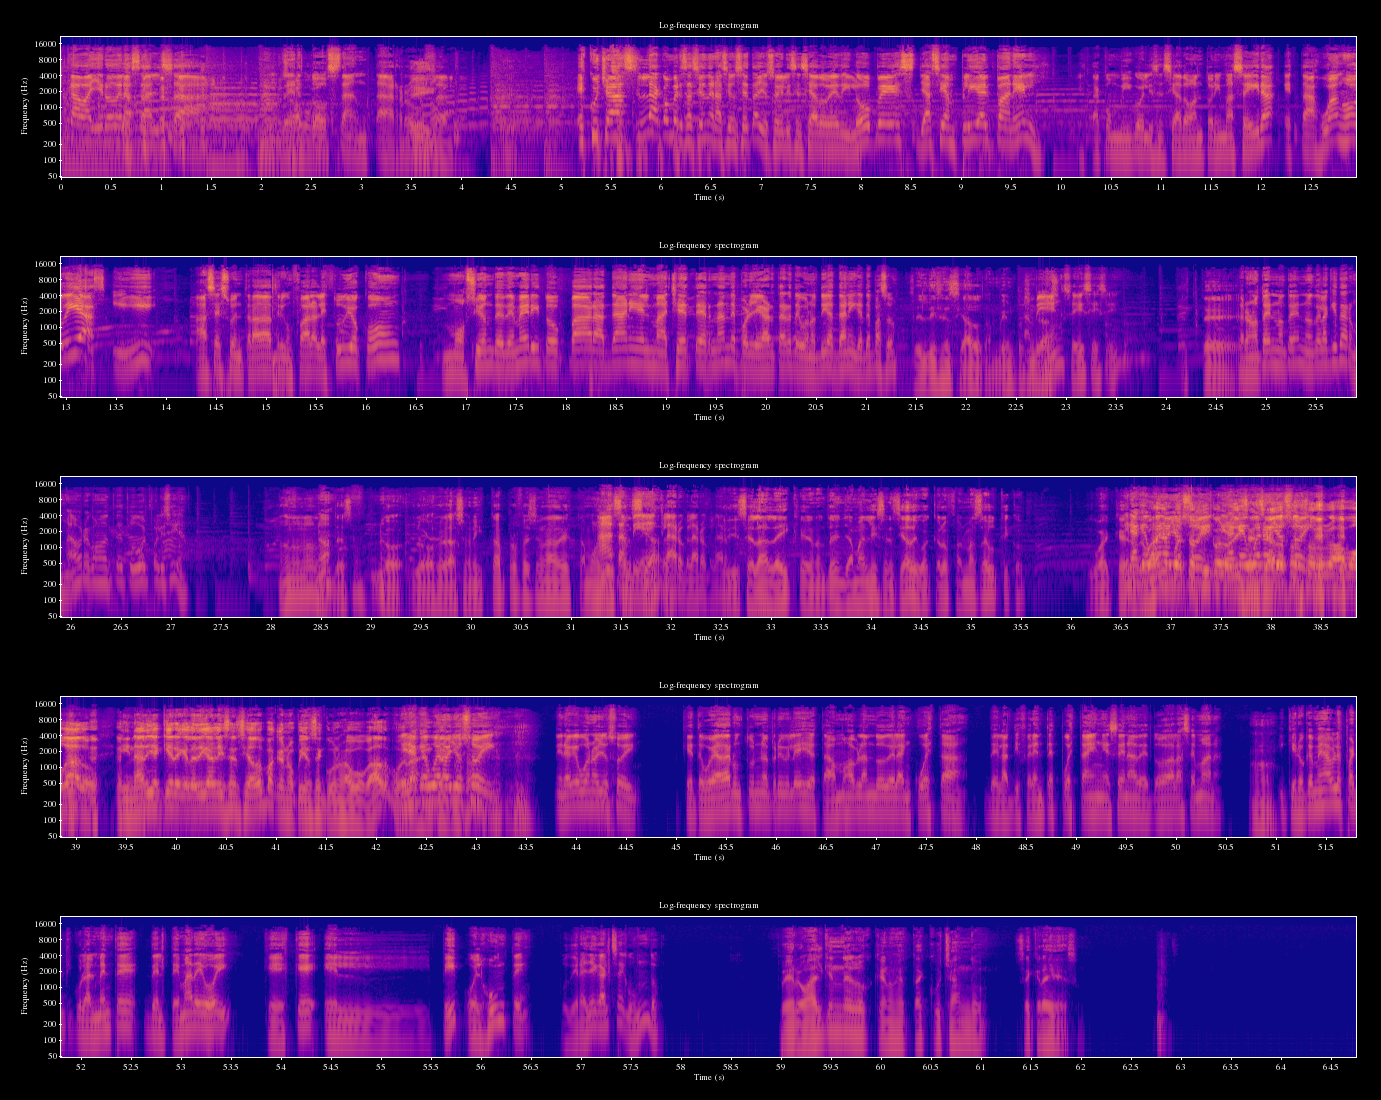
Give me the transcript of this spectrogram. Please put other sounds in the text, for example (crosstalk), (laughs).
caballero de la (laughs) salsa, Gilberto Santa Rosa. Escuchas la conversación de Nación Z. Yo soy el licenciado Eddie López. Ya se amplía el panel. Está conmigo el licenciado Anthony Maceira. Está Juanjo Díaz y hace su entrada triunfal al estudio con moción de demérito para Daniel Machete Hernández por llegar tarde. Buenos días, Dani. ¿Qué te pasó? Sí, licenciado también. por También, sí, sí, sí. Este, Pero no te, no te, no te la quitaron ahora cuando te tuvo el policía. No, no, no, no. Los, los relacionistas profesionales estamos Ah, licenciados. también, claro, claro, claro. Y dice la ley que nos deben llamar licenciado, igual que los farmacéuticos. Igual que Mira qué bueno yo soy, mira qué bueno licenciados son solo los (laughs) abogados. Y nadie quiere que le digan licenciado para que no piensen que uno es abogado. Mira qué bueno yo soy. Mira qué bueno yo soy. Que te voy a dar un turno de privilegio. Estábamos hablando de la encuesta, de las diferentes puestas en escena de toda la semana. Ajá. Y quiero que me hables particularmente del tema de hoy, que es que el PIB o el Junte pudiera llegar segundo. Pero alguien de los que nos está escuchando se cree eso. O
